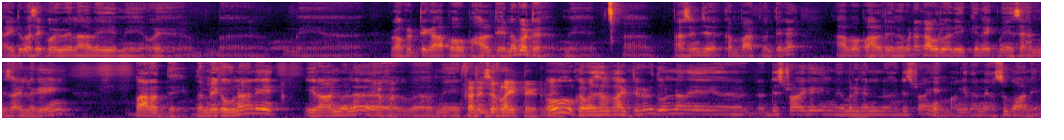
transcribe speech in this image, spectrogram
ඊට පස්සේ කොයි වෙලාවේ මේ ඔය රොකට් එක ආපහු පහලට එනකොට මේ පැසෙන්ජ කම්පාර්ට්මන්ට් එක ආප පහලට එනකොට කවරුවර එක්කෙනෙක් මේ සෑම් මිසයිල්ලකින් පාරත්දයි ද මේක වුණානේ ඉරාන් වල ෆ්ලයිට්ට ඕ කමසල් ෆ්ලයිට් එකට. දුන්න මේ ඩිස්ට්‍රෝයකින් ඇමරිකන් ඩිස්ට්‍රෝයකින් මගේතන්න අසු ගානේ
